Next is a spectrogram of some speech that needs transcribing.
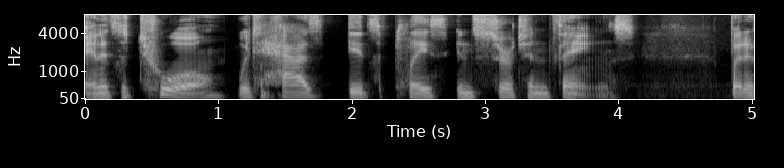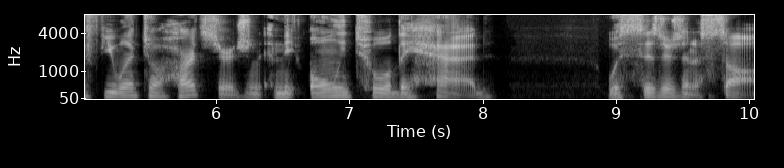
And it's a tool which has its place in certain things. But if you went to a heart surgeon and the only tool they had was scissors and a saw,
